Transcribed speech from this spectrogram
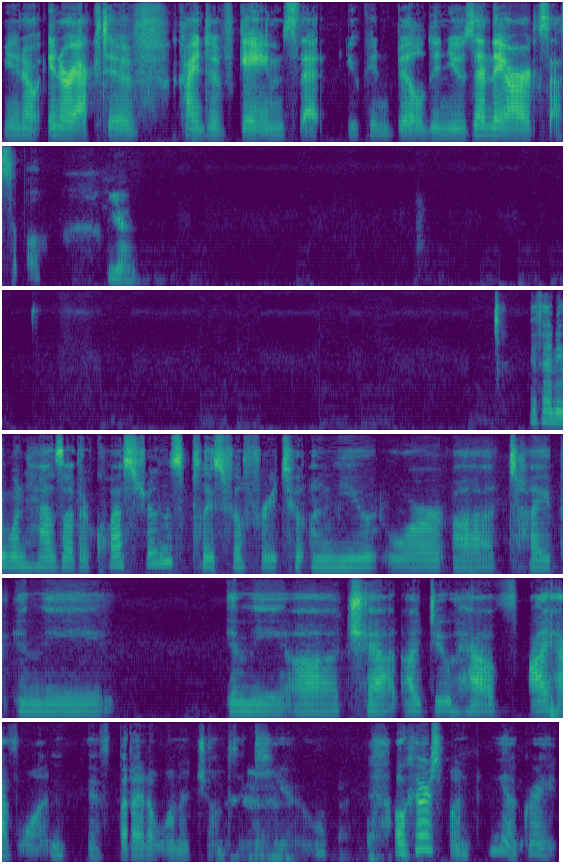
you know, interactive kind of games that you can build and use, and they are accessible. Yeah. If anyone has other questions, please feel free to unmute or uh, type in the in the uh, chat. I do have I have one, if but I don't want to jump the queue. Oh, here's one. Yeah, great.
